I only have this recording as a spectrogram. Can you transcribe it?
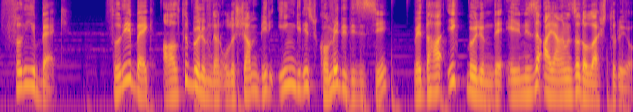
Fleabag Fleabag 6 bölümden oluşan bir İngiliz komedi dizisi ve daha ilk bölümde elinizi ayağınıza dolaştırıyor.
